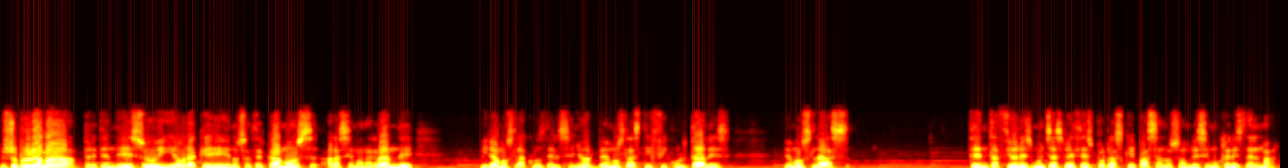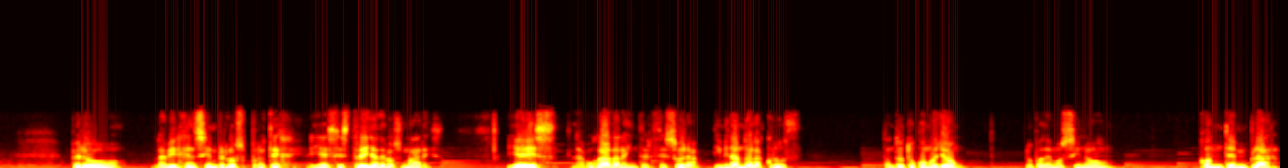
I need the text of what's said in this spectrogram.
Nuestro programa pretende eso y ahora que nos acercamos a la Semana Grande, miramos la cruz del Señor, vemos las dificultades, vemos las tentaciones muchas veces por las que pasan los hombres y mujeres del mar, pero la Virgen siempre los protege, ella es estrella de los mares. Ella es la abogada, la intercesora, y mirando a la cruz, tanto tú como yo, no podemos sino contemplar,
